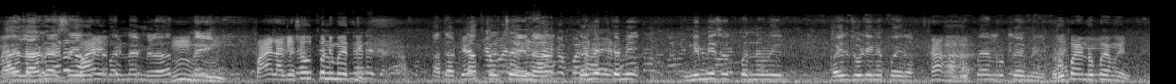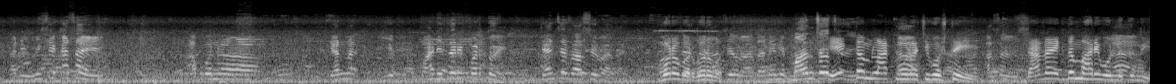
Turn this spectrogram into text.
पाय लागायचं पाय- उत्पन्न मिळत हम्म, नाही हम्म. पाय लागल्याशिवाय उत्पन्न मिळत नाही आता ट्रॅक्टरचं आहे ना कमीत कमी निम्मीच उत्पन्न मिळेल बैलजोडीने पैरा हा, हा, हा. रुपयान रुपये मिळेल. रुपयान रुपये मिळेल. आणि विषय कसा आहे आपण त्यांना हे पाणी जरी पडतोय त्यांचाच आशीर्वाद आहे. बरोबर बरोबर. माणसाचं एकदम लाख मोलाची गोष्ट आहे. दादा एकदम भारी बोलले तुम्ही.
